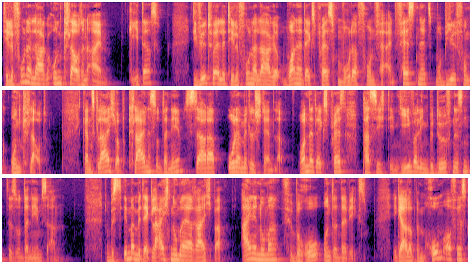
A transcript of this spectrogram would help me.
Telefonanlage und Cloud in einem. Geht das? Die virtuelle Telefonanlage OneNet Express von Vodafone vereint Festnetz, Mobilfunk und Cloud. Ganz gleich, ob kleines Unternehmen, Startup oder Mittelständler. OneNet Express passt sich den jeweiligen Bedürfnissen des Unternehmens an. Du bist immer mit der gleichen Nummer erreichbar. Eine Nummer für Büro und unterwegs. Egal ob im Homeoffice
